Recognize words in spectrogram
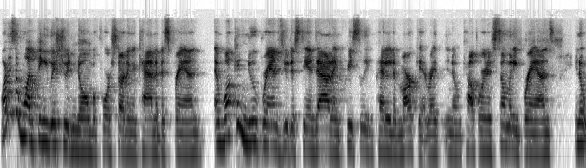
what is the one thing you wish you had known before starting a cannabis brand? And what can new brands do to stand out in increasingly competitive market, right? You know, in California, so many brands. You know,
